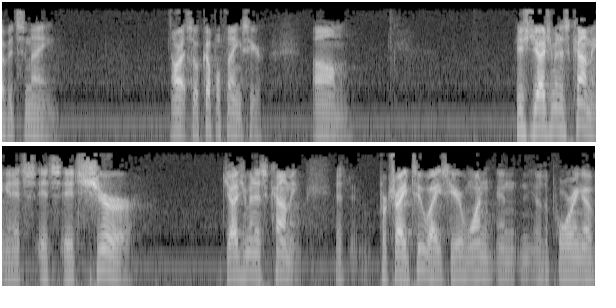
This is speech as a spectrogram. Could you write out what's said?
of its name. All right, so a couple things here. Um, his judgment is coming, and it's, it's, it's sure. Judgment is coming. It's portrayed two ways here. One in you know, the pouring of,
